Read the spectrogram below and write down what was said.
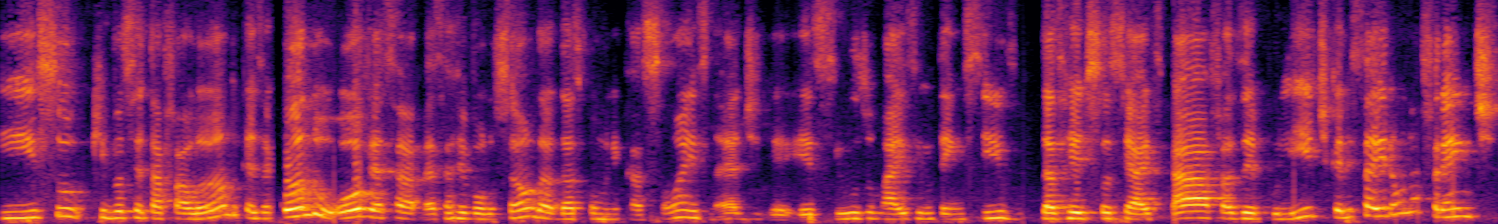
E isso que você está falando, quer dizer, quando houve essa, essa revolução da, das comunicações, né, de esse uso mais intensivo das redes sociais para fazer política, eles saíram na frente.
